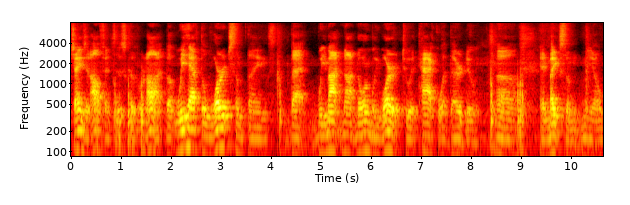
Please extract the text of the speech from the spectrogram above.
changing offenses because we're not, but we have to work some things that we might not normally work to attack what they're doing, uh, and make some you know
